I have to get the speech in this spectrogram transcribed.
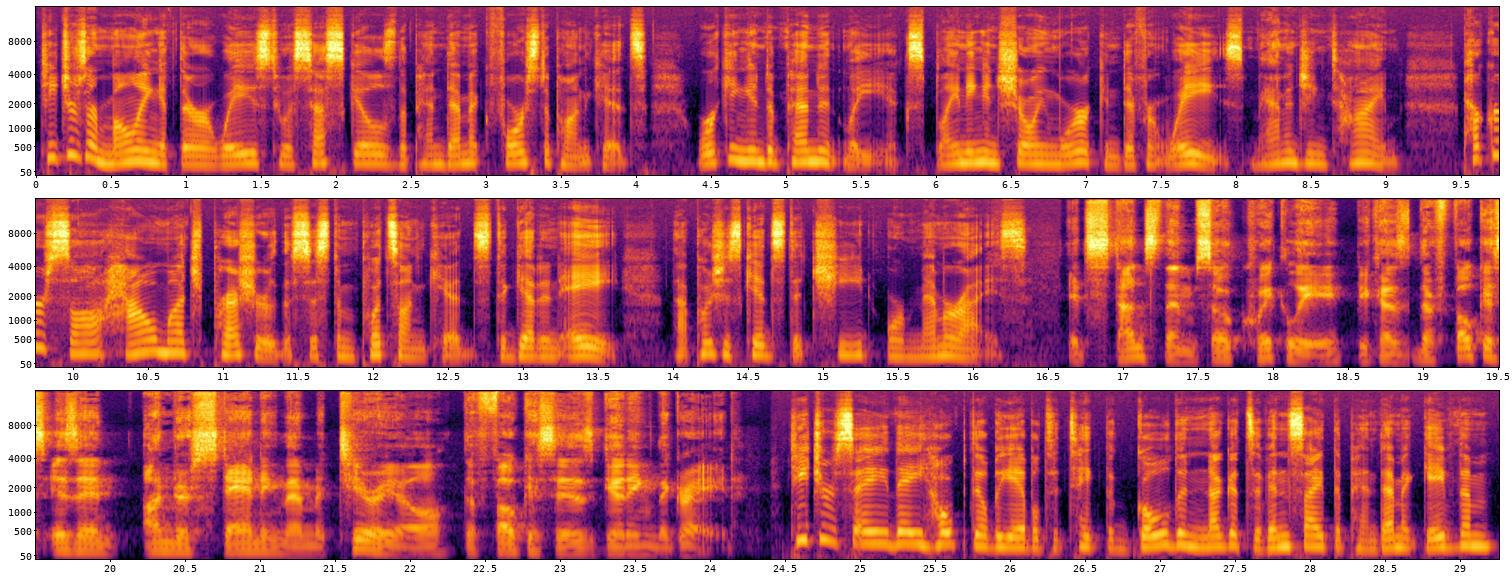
Teachers are mulling if there are ways to assess skills the pandemic forced upon kids working independently, explaining and showing work in different ways, managing time. Parker saw how much pressure the system puts on kids to get an A. That pushes kids to cheat or memorize. It stunts them so quickly because their focus isn't understanding the material, the focus is getting the grade. Teachers say they hope they'll be able to take the golden nuggets of insight the pandemic gave them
